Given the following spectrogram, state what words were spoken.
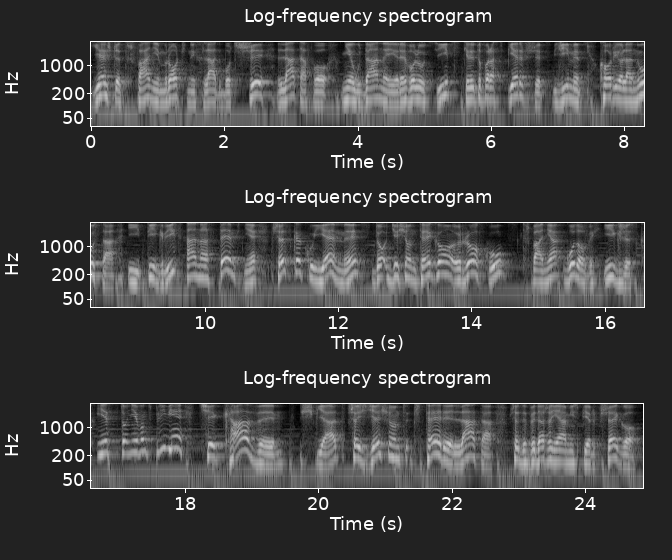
jeszcze trwanie mrocznych lat, bo trzy lata po nieudanej rewolucji, kiedy to po raz pierwszy widzimy Coriolanusa i Tigris, a następnie przeskakujemy do dziesiątego roku trwania głodowych igrzysk. Jest to niewątpliwie ciekawy świat 64 lata przed wydarzeniami z pierwszego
